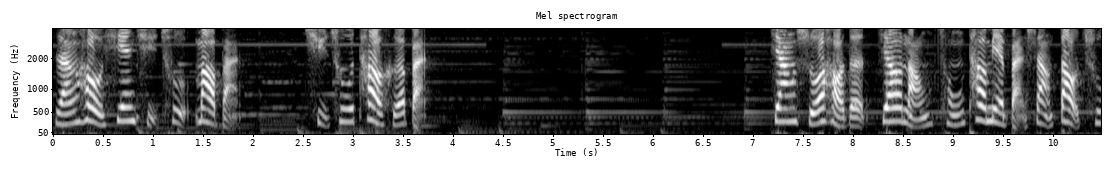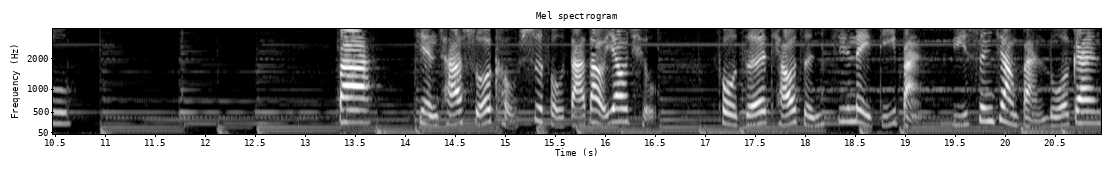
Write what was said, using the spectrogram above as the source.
然后先取出帽板，取出套盒板，将锁好的胶囊从套面板上倒出。八、检查锁口是否达到要求，否则调整机内底板与升降板螺杆，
